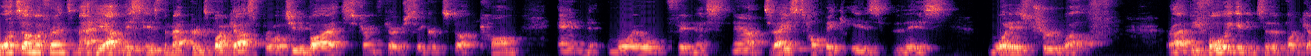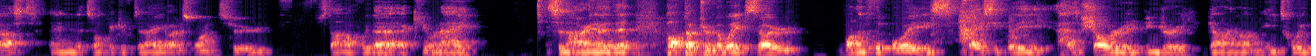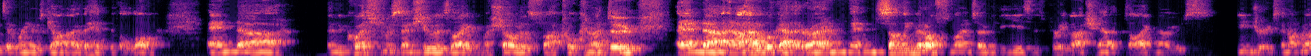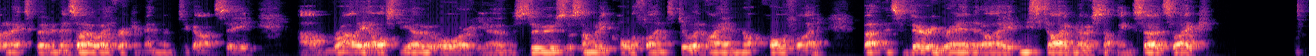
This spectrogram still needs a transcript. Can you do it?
What's up, my friends? Matt here. This is the Matt Prince podcast brought to you by strengthcoachsecrets.com and Royal Fitness. Now, today's topic is this What is true wealth? Right. Before we get into the podcast and the topic of today, I just wanted to start off with a, a Q&A scenario that popped up during the week. So one of the boys basically has a shoulder injury going on. He tweaked it when he was going overhead with a log. And uh, and the question essentially was like, my shoulder's fucked. What can I do? And uh, and I had a look at it, right? And, and something that I've learned over the years is pretty much how to diagnose injuries. And I'm not an expert in this. I always recommend them to go and see um, Riley, our osteo, or you know, masseuse, or somebody qualified to do it. I am not qualified, but it's very rare that I misdiagnose something. So it's like,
